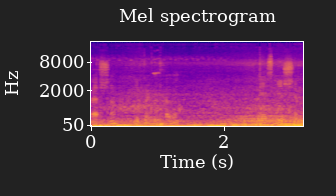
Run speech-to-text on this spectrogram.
Перша і поїхали. Не спішимо.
